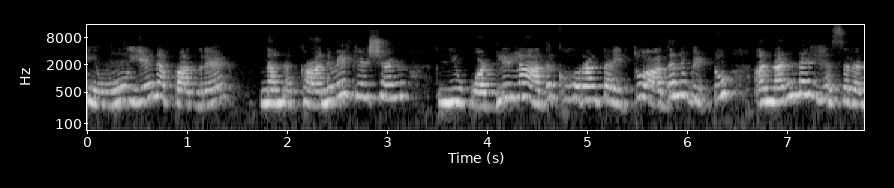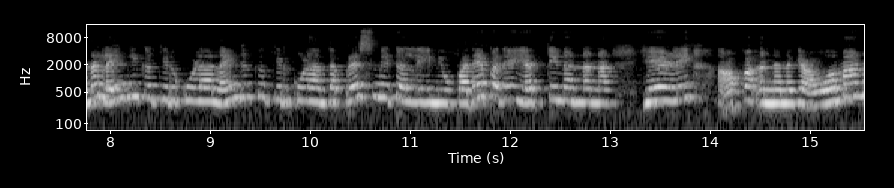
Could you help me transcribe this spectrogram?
ನೀವು ಏನಪ್ಪ ಅಂದರೆ ನನ್ನ ಕಾನ್ವಿಕೇಶನ್ ನೀವು ಕೊಡಲಿಲ್ಲ, ಅದಕ್ಕೆ ಹೋರಾಟ ಇತ್ತು. ಅದನ್ನು ಬಿಟ್ಟು ನನ್ನ ಹೆಸರನ್ನು ಲೈಂಗಿಕ ಕಿರುಕುಳ ಲೈಂಗಿಕ ಕಿರುಕುಳ ಅಂತ ಪ್ರೆಸ್ ಮೀಟಲ್ಲಿ ನೀವು ಪದೇ ಪದೇ ಎತ್ತಿ ನನ್ನನ್ನು ಹೇಳಿ, ಅಪ, ನನಗೆ ಅವಮಾನ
